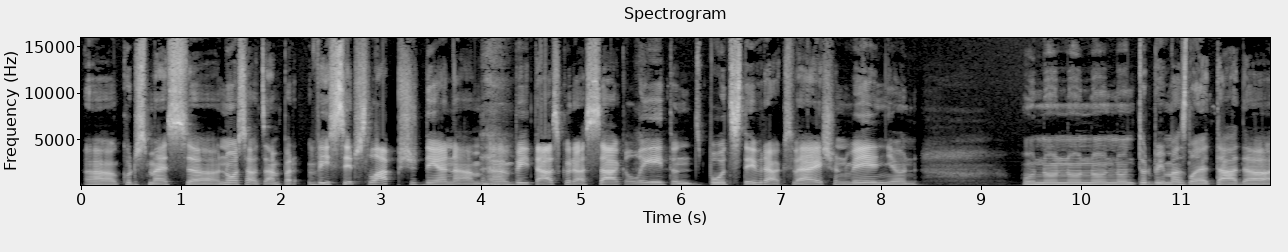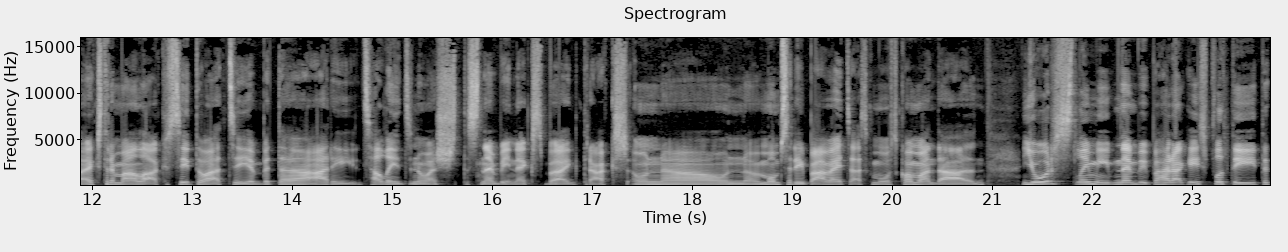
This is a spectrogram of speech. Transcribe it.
uh, kuras mēs uh, nosaucām par viss ir slapjš dienām, uh, bija tās, kurās sāka līt un būt stiprāks vējš un viļņi. Un, Un, un, un, un, un tur bija mazliet tāda ekstremālāka situācija, bet uh, arī salīdzinoši tas nebija nekas baigi traks. Un, uh, un mums arī paveicās, ka mūsu komandā jūras slimība nebija pārāk izplatīta,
